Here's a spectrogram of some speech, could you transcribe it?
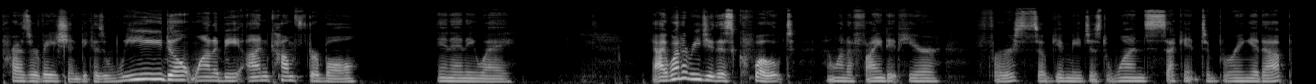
preservation because we don't want to be uncomfortable in any way. I want to read you this quote. I want to find it here first, so give me just one second to bring it up.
